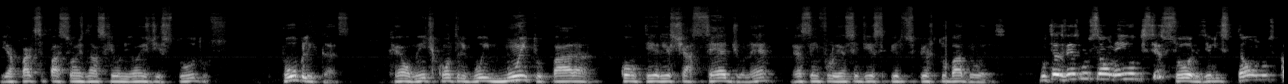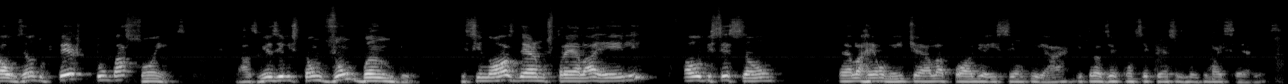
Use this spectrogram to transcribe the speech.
e as participações nas reuniões de estudos públicas realmente contribuem muito para conter este assédio, né? essa influência de espíritos perturbadores. Muitas vezes não são nem obsessores, eles estão nos causando perturbações. Às vezes eles estão zombando. E se nós dermos trela a ele, a obsessão, ela realmente ela pode aí se ampliar e trazer consequências muito mais sérias.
